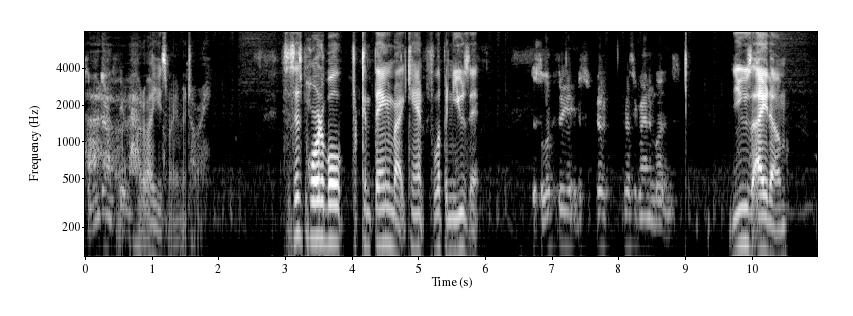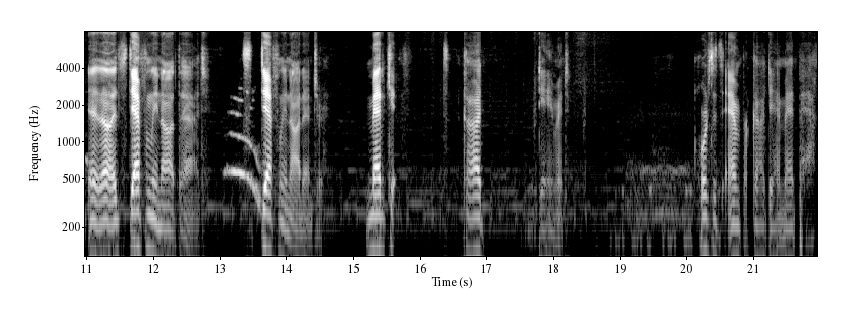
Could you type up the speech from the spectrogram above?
Steven. How do I use my inventory? It says portable freaking thing, but I can't flip and use it. Just look through your, just press random buttons. Use item. And uh, it's definitely not that. It's definitely not enter. Medkit. God damn it. Of course it's for goddamn med pack.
